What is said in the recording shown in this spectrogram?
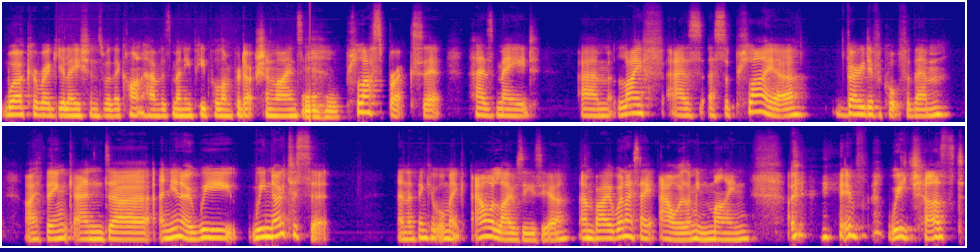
worker regulations where they can't have as many people on production lines, Mhm. plus Brexit has made um, life as a supplier very difficult for them, I think. And uh, and you know we we notice it, and I think it will make our lives easier. And by when I say ours, I mean mine. if we just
